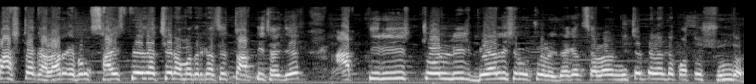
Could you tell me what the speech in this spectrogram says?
পাঁচটা কালার এবং সাইজ পেয়ে যাচ্ছেন আমাদের কাছে চারটি সাইজে আটত্রিশ, চল্লিশ, বিয়াল্লিশ এবং চল্লিশ। দেখেন স্যালোয়ার নিচের প্যানেলটা কত সুন্দর।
